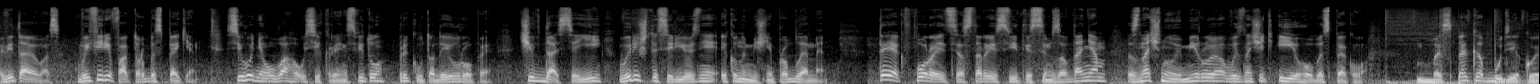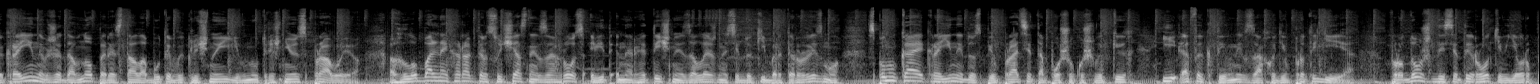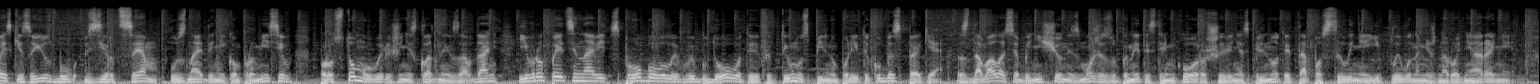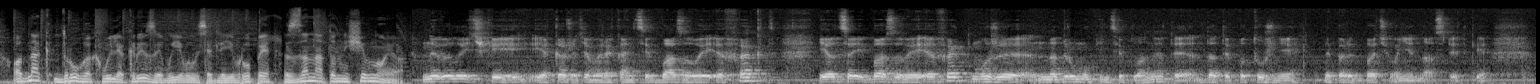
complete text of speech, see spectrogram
Вітаю вас в ефірі Фактор безпеки. Сьогодні увага усіх країн світу прикута до Європи. Чи вдасться їй вирішити серйозні економічні проблеми? Те, як впорається старий світ із цим завданням, значною мірою визначить і його безпеку. Безпека будь-якої країни вже давно перестала бути виключно її внутрішньою справою. Глобальний характер сучасних загроз від енергетичної залежності до кібертероризму спонукає країни до співпраці та пошуку швидких і ефективних заходів протидії. Впродовж 10 років Європейський Союз був взірцем у знайденні компромісів, простому вирішенні складних завдань. Європейці навіть спробували вибудовувати ефективну спільну політику безпеки. Здавалося би, ніщо не зможе зупинити стрімкого розширення спільноти та посилення її впливу на міжнародній арені. Однак друга хвиля кризи виявилася для Європи занадто нищівною. невеличкий, як кажуть американці, базовий ефект. І оцей базовий ефект може на другому кінці планети дати потужні непередбачувані наслідки.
